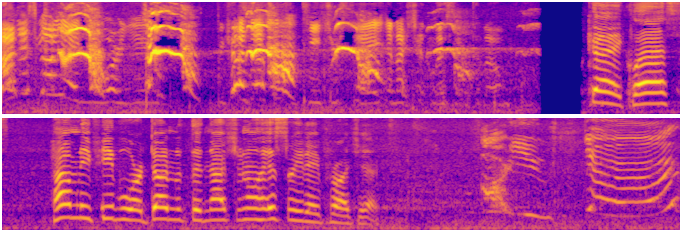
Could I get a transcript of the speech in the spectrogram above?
I'm just gonna ignore you because that's what the teachers say and I should listen to them. Okay, class. How many people are done with the National History Day project? Are you sure?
